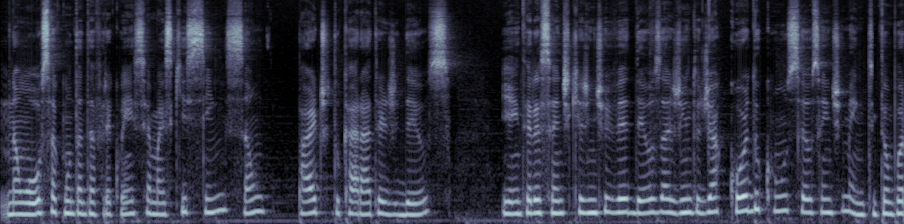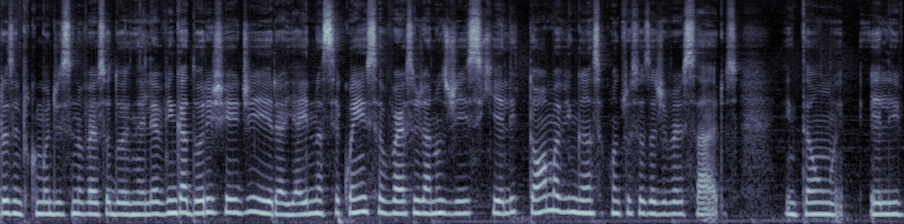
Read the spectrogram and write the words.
não ouça com tanta frequência, mas que sim são parte do caráter de Deus. E é interessante que a gente vê Deus agindo de acordo com os seus sentimentos. Então, por exemplo, como eu disse no verso 2, né, ele é vingador e cheio de ira. E aí, na sequência, o verso já nos diz que ele toma vingança contra os seus adversários. Então, ele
